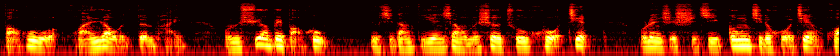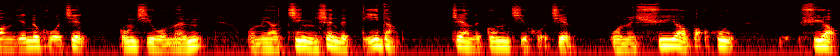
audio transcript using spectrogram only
保护我、环绕我的盾牌。我们需要被保护，尤其当敌人向我们射出火箭。不论是实际攻击的火箭、谎言的火箭攻击我们，我们要谨慎的抵挡这样的攻击火箭。我们需要保护，需要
